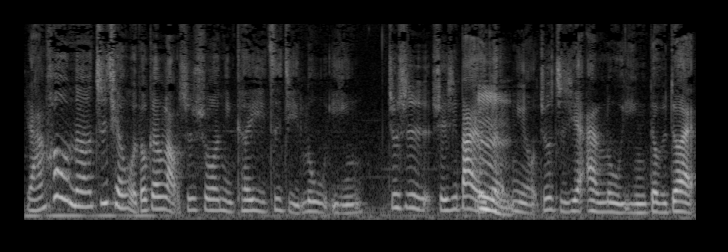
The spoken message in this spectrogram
然后呢，之前我都跟老师说，你可以自己录音，就是学习吧有个钮，就直接按录音，嗯，对不对？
